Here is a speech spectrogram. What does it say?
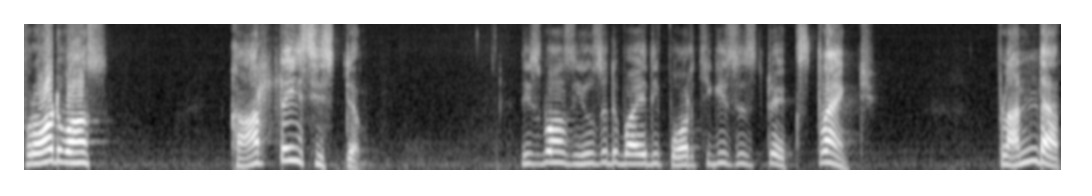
fraud was cartaz system. This was used by the Portuguese to extract plunder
